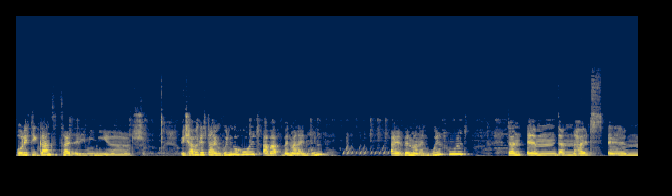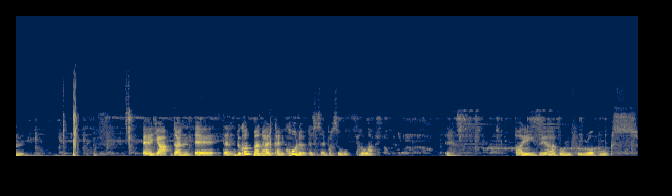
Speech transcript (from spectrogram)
wurde ich die ganze Zeit eliminiert. Ich habe gestern einen Win geholt, aber wenn man einen Win ein, wenn man einen Win holt, dann, ähm, dann halt, ähm, äh, ja, dann, äh, dann bekommt man halt keine Krone. Das ist einfach so normal. Äh. Werbung für Robux.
